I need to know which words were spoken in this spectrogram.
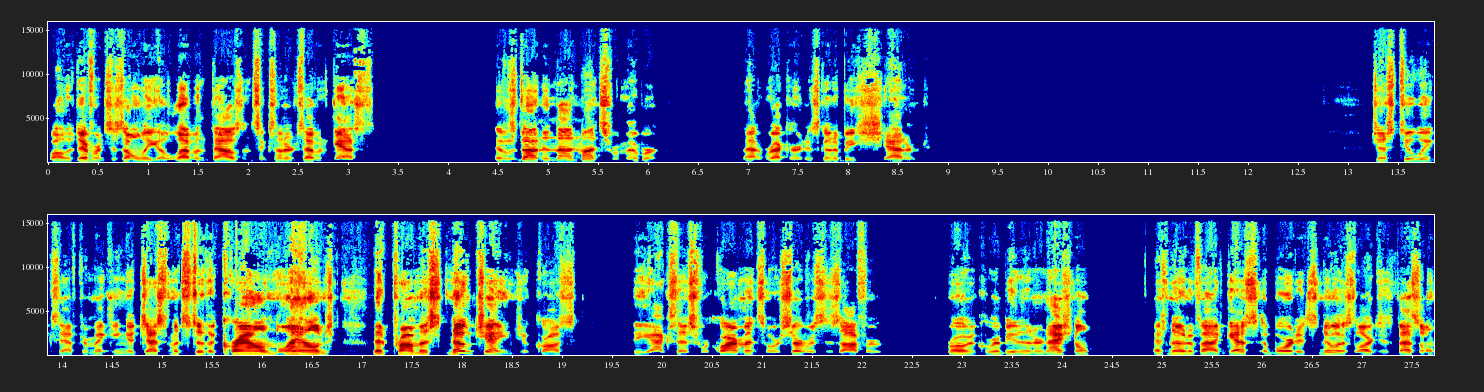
While the difference is only 11,607 guests, it was done in nine months, remember? That record is going to be shattered. Just two weeks after making adjustments to the Crown Lounge that promised no change across the access requirements or services offered, Royal Caribbean International has notified guests aboard its newest, largest vessel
